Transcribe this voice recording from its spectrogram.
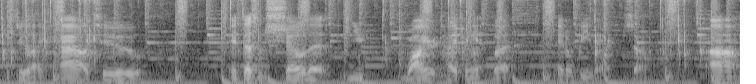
let's do like how to. It doesn't show that you while you're typing it, but it'll be there. So, um,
